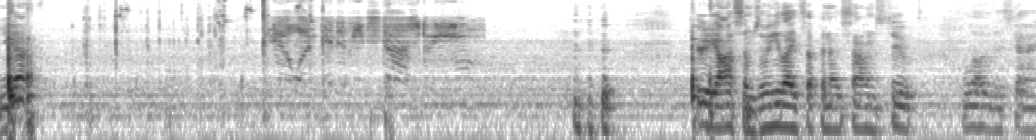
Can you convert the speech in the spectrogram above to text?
Yeah. No one can defeat Starscream. Pretty awesome. So he lights up and that sounds too. Love this guy.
